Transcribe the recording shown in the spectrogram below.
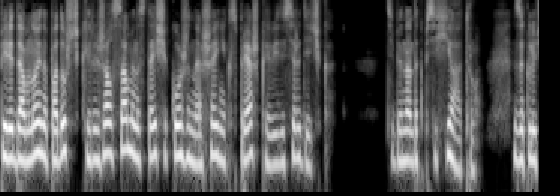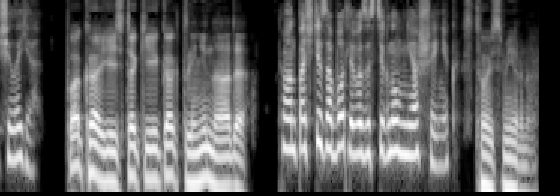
Передо мной на подушечке лежал самый настоящий кожаный ошейник с пряжкой в виде сердечка. «Тебе надо к психиатру», — заключила я. «Пока есть такие, как ты, не надо». Он почти заботливо застегнул мне ошейник. «Стой смирно».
